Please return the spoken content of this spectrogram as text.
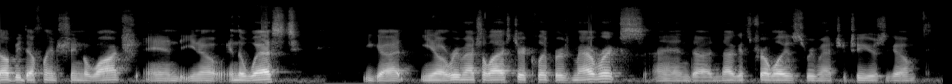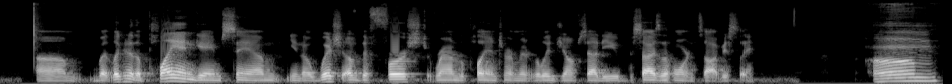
that'll be definitely interesting to watch. And you know, in the West, you got you know rematch of last year, Clippers Mavericks, and uh, Nuggets Trailblazers rematch of two years ago. Um, but looking at the play-in game, Sam, you know which of the first round of the play-in tournament really jumps out at you, besides the Hornets, obviously. Um,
